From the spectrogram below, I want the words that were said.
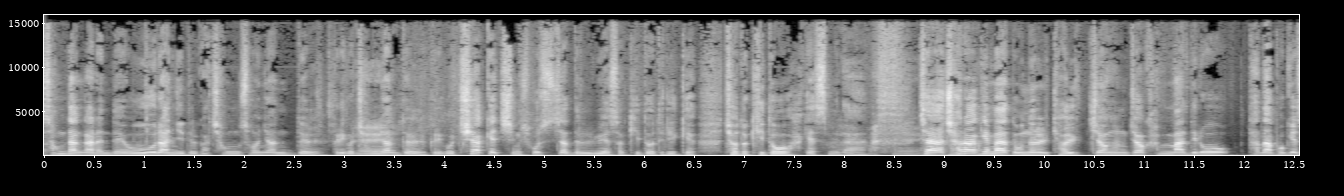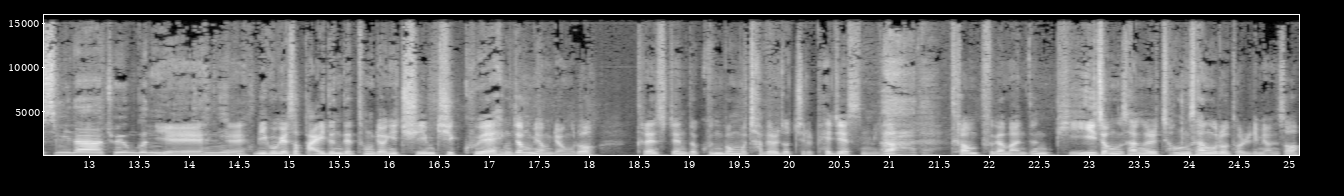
성당 가는데 우울한 이들과 청소년들 그리고 네. 청년들 네. 그리고 취약계층 소수자들을 위해서 기도 드릴게요. 저도 기도하겠습니다. 네. 자 철학의 맛 오늘 결정적 한마디로 닫아보겠습니다. 조용근 예, 선생님. 예. 미국에서 바이든 대통령이 취임 직후에 행정명령으로 트랜스젠더 군복무 차별 조치를 폐지했습니다. 아, 네. 트럼프가 만든 비정상을 정상으로 돌리면서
